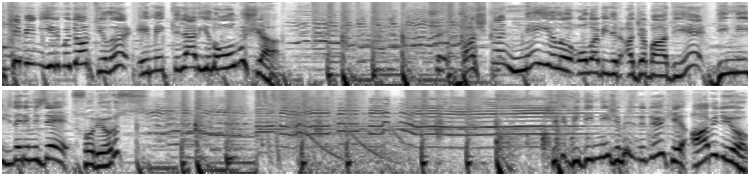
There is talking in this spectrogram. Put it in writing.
2024 yılı emekliler yılı olmuş ya. Başka ne yılı olabilir acaba diye dinleyicilerimize soruyoruz. Şimdi bir dinleyicimiz de diyor ki abi diyor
